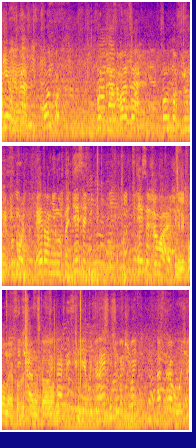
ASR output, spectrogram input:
Первый наш конкурс будет называться конкурс юный художник. Для этого мне нужно 10, 10 желающих. Телефоны я сказала, вы могу. каждый себе выбираете небольшой островочек.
